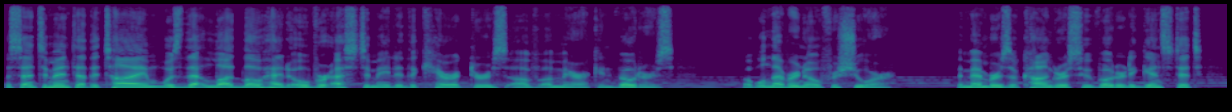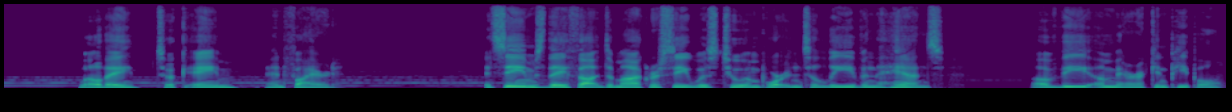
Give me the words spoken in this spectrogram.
The sentiment at the time was that Ludlow had overestimated the characters of American voters, but we'll never know for sure. The members of Congress who voted against it, well, they took aim and fired. It seems they thought democracy was too important to leave in the hands of the American people.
